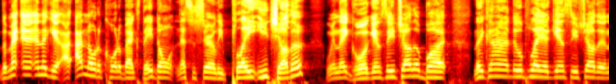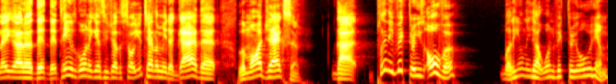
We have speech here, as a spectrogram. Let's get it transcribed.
the man, and again, I, I know the quarterbacks they don't necessarily play each other when they go against each other, but they kind of do play against each other, and they gotta their teams going against each other. So you're telling me the guy that Lamar Jackson got plenty victories over, but he only got one victory over him.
